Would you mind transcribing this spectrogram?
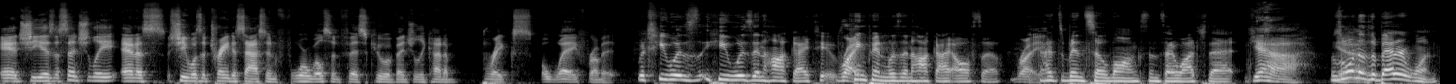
And she is essentially and she was a trained assassin for Wilson Fisk who eventually kind of breaks away from it. which he was. He was in Hawkeye too. Right. Kingpin was in Hawkeye also. Right. It's been so long since I watched that. It was yeah. one of the better ones.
